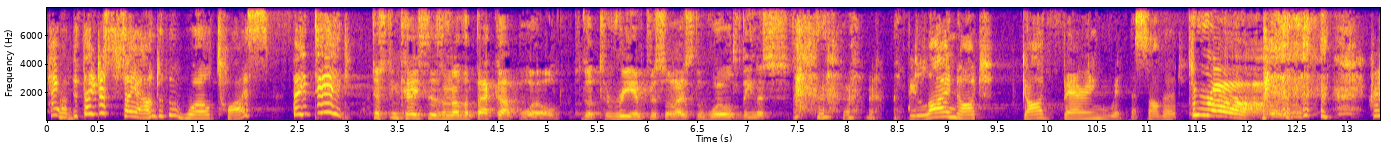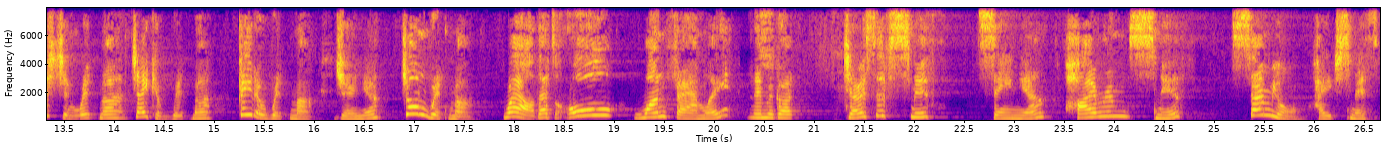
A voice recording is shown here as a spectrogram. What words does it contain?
Hang on, did they just say unto the world twice? They did! Just in case there's another backup world. I've Got to re emphasize the worldliness. We lie not, God bearing witness of it. Hurrah! Christian Whitmer, Jacob Whitmer, Peter Whitmer Jr., John Whitmer. Wow, that's all one family. Then we've got Joseph Smith Sr., Hyrum Smith, Samuel H. Smith.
